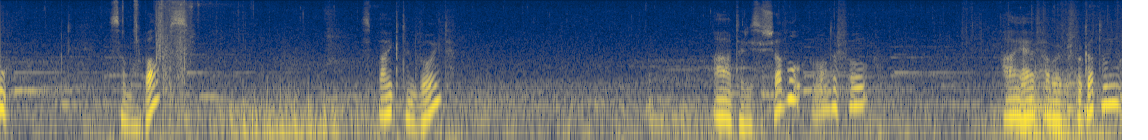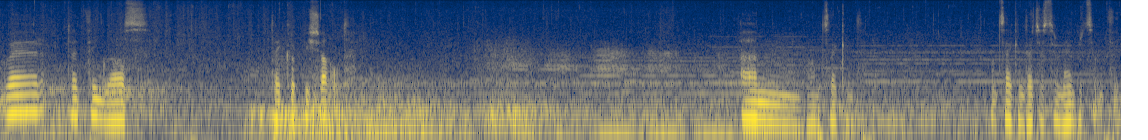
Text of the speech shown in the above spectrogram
Ooh. Some more bulbs. Spiked and void. Ah, there is a shovel. Wonderful. I have, however, forgotten where that thing was that could be shoveled. Um, one second. One second, I just remembered something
